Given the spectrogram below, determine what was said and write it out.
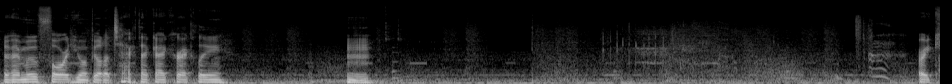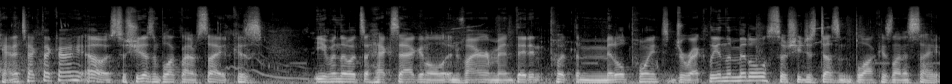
But if I move forward, he won't be able to attack that guy correctly. Hmm. Or he can attack that guy? Oh, so she doesn't block line of sight, because even though it's a hexagonal environment, they didn't put the middle point directly in the middle, so she just doesn't block his line of sight.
